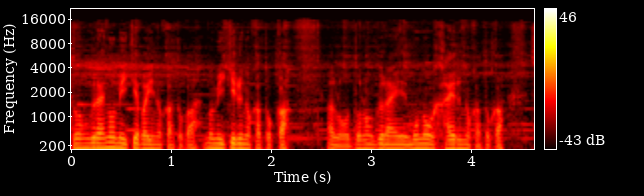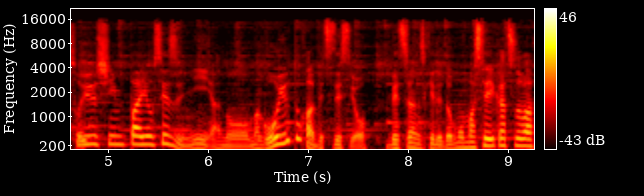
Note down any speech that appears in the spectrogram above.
どのぐらい飲み行けばいいのかとか飲み行けるのかとかあのどのぐらい物が買えるのかとかそういう心配をせずにあの、まあ、豪遊とかは別ですよ。別なんですけれども、まあ、生活は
